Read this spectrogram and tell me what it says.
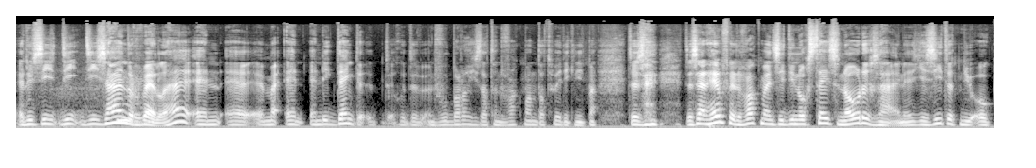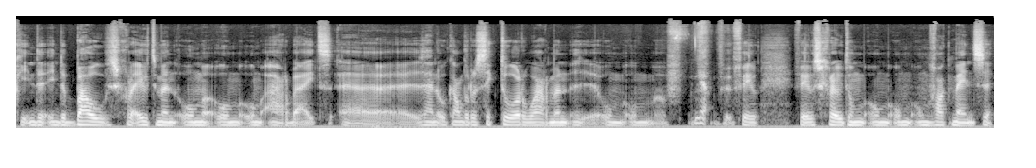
En dus die, die, die zijn er wel. Hè? En, eh, en, en ik denk, goed, een voetballer is dat een vakman, dat weet ik niet. Maar er zijn, er zijn heel veel vakmensen die nog steeds nodig zijn. Je ziet het nu ook in de, in de bouw, schrijft men om, om, om arbeid. Uh, er zijn ook andere sectoren waar men om, om ja. veel, veel schreeuwt om, om, om, om vakmensen.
